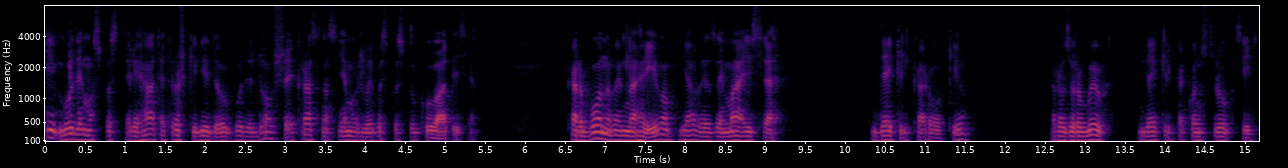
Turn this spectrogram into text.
І будемо спостерігати, трошки відео буде довше, якраз у нас є можливість поспілкуватися. Карбоновим нагрівом я вже займаюся декілька років. Розробив декілька конструкцій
